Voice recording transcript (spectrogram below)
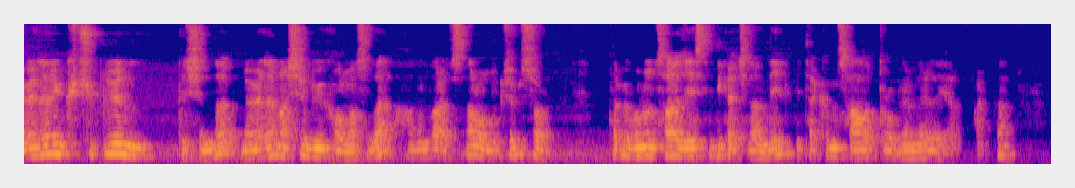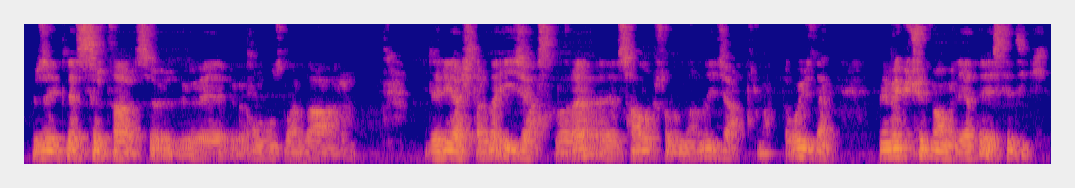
memelerin küçüklüğün dışında memelerin aşırı büyük olması da hanımlar açısından oldukça bir sorun. Tabii bunun sadece estetik açıdan değil, bir takım sağlık problemleri de yaratmakta. Özellikle sırt ağrısı ve omuzlarda ağrı, ileri yaşlarda iyice hastalara e, sağlık sorunlarını iyice arttırmakta. O yüzden meme küçültme ameliyatı estetik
